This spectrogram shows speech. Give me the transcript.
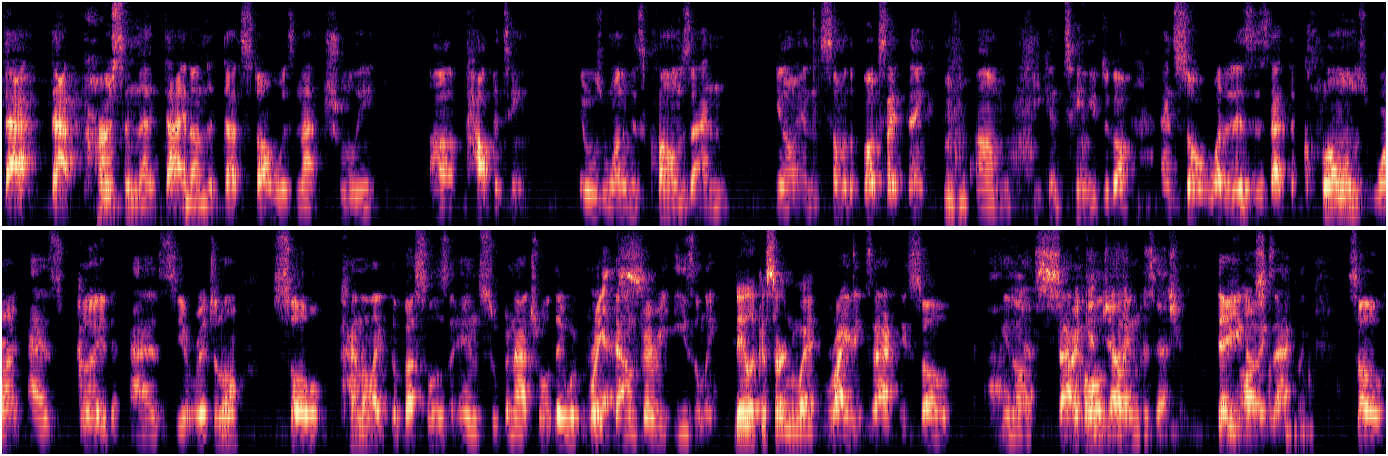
that that person that died on the Death Star was not truly uh, Palpatine. It was one of his clones, and you know, in some of the books, I think Mhm. um, he continued to go. And so, what it is is that the clones weren't as good as the original. So, kind of like the vessels in Supernatural, they would break Yes. down very easily. They look a certain way. Right, exactly. So, Uh, You know, yes, that whole archangelic thing- possession. there you Awesome. go, exactly. So,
